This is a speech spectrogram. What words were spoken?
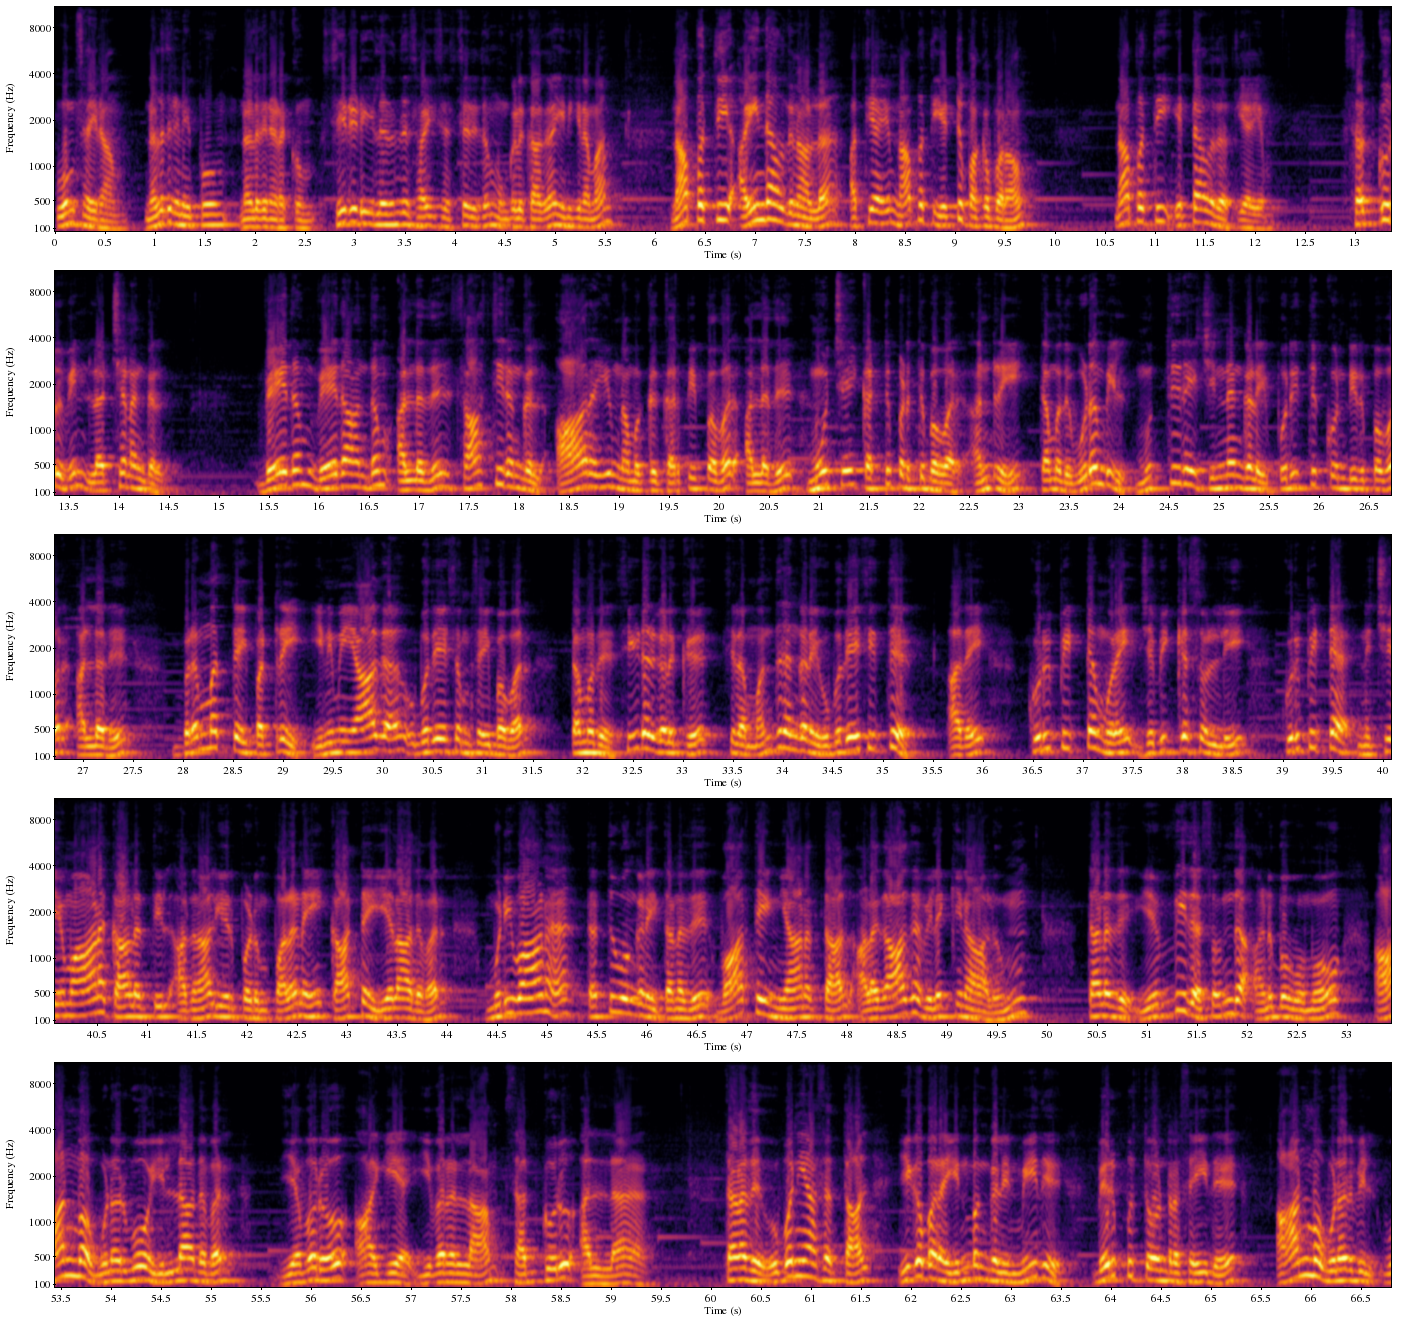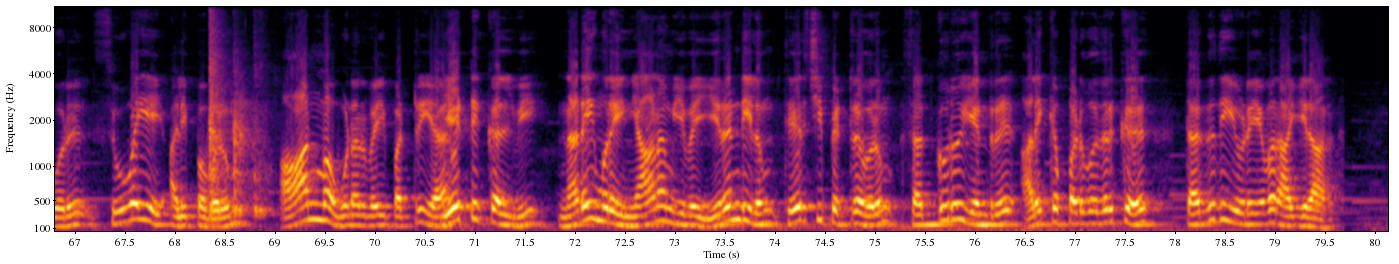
ஓம் சைராம் நல்லது நினைப்போம் நல்லது நடக்கும். சீரடியிலிருந்து சாய் சச்சரிதம் உங்களுக்காக இன்னைக்கு நம்ம நாற்பத்தி ஐந்தாவது நாளில் அத்தியாயம் நாற்பத்தி எட்டு பார்க்க போகிறோம் நாற்பத்தி எட்டாவது அத்தியாயம். சத்குருவின் லட்சணங்கள். வேதம் வேதாந்தம் அல்லது சாஸ்திரங்கள் ஆரையும் நமக்கு கற்பிப்பவர் அல்லது மூச்சை கட்டுப்படுத்துபவர் அன்றி தமது உடம்பில் முத்திரை சின்னங்களை பொறித்து கொண்டிருப்பவர் அல்லது பிரம்மத்தை பற்றி இனிமையாக உபதேசம் செய்பவர் தமது சீடர்களுக்கு சில மந்திரங்களை உபதேசித்து அதை குறிப்பிட்ட முறை ஜெபிக்க சொல்லி குறிப்பிட்ட நிச்சயமான காலத்தில் அதனால் ஏற்படும் பலனை காட்ட இயலாதவர் முடிவான தத்துவங்களை தனது வார்த்தை ஞானத்தால் அழகாக விளக்கினாலும் தனது எவ்வித சொந்த அனுபவமோ ஆன்ம உணர்வோ இல்லாதவர் எவரோ ஆகிய இவரெல்லாம் சத்குரு அல்ல. தனது உபன்யாசத்தால் இகபர இன்பங்களின் மீது வெறுப்பு தோன்ற செய்து ஆன்ம உணர்வில் ஒரு சுவையை அளிப்பவரும் ஆன்ம உணர்வை பற்றிய ஏட்டுக்கல்வி நடைமுறை ஞானம் இவை இரண்டிலும் தேர்ச்சி பெற்றவரும் சத்குரு என்று அழைக்கப்படுவதற்கு தகுதியுடையவர் ஆகிறார்.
